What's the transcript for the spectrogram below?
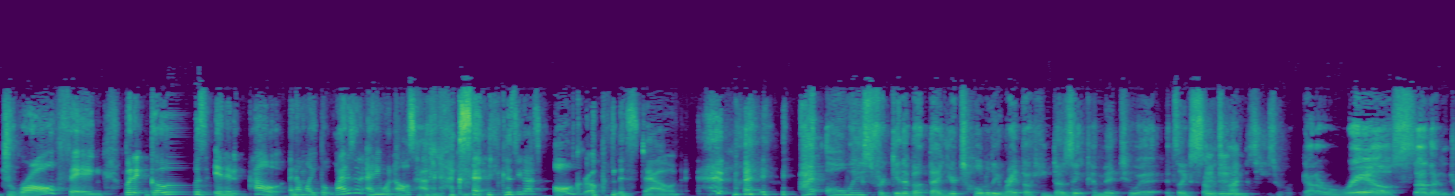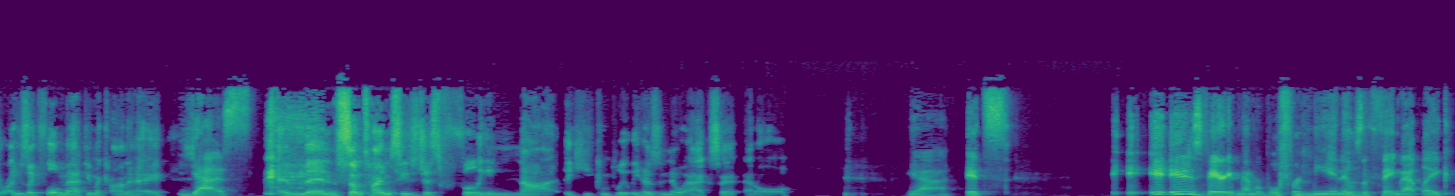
drawl thing, but it goes in and out. And I'm like, but why doesn't anyone else have an accent? Because you guys all grew up in this town. But- I always forget about that. You're totally right, though. He doesn't commit to it. It's like sometimes he's got a real southern draw. He's like full Matthew McConaughey, yes. and then sometimes he's just fully not. Like he completely has no accent at all. Yeah, it's it, it is very memorable for me, and it was the thing that like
